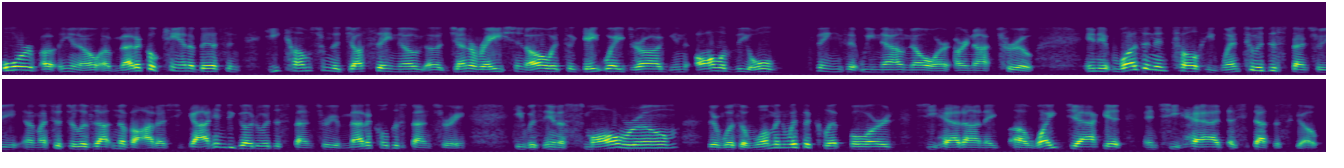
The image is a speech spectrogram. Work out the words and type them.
or uh, you know a medical cannabis, and he comes from the just say no uh, generation. Oh, it's a gateway drug, and all of the old things that we now know are, are not true. And it wasn't until he went to a dispensary. Uh, my sister lives out in Nevada. She got him to go to a dispensary, a medical dispensary. He was in a small room. There was a woman with a clipboard. She had on a, a white jacket, and she had a stethoscope.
